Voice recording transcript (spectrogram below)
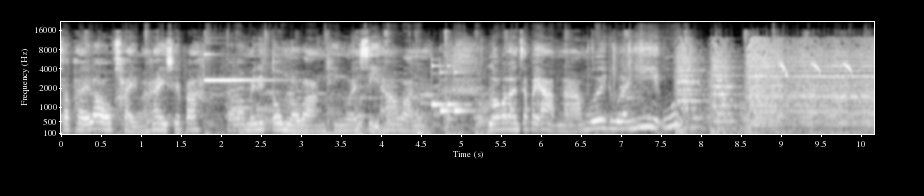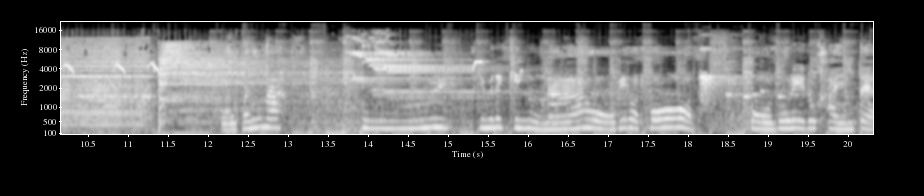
สะพ้ายเราเอาไข่มาให้ใช่ปะแล้วเราไม่ได้ต้มเราวางทิ้งไว้4ี่ห้าวัน เรากำลังจะไปอาบน้ำเว้ยดูอะไรนี่อุ้ยโอ้มานี่มาอุ้ยพี่ไม่ได้กินหนูนะโอ้พี่ขอโทษ โอ้ดูดิดูไข่ยังแตก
